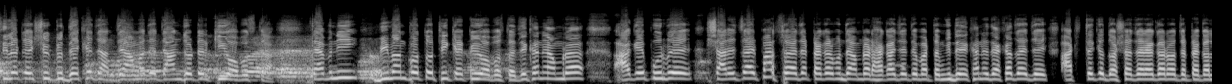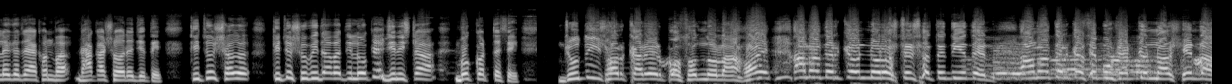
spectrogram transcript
সিলেটে এসে একটু দেখে যান যে আমাদের যানজটের কি অবস্থা। তেমনি বিমানপত্র ঠিক একই অবস্থা, যেখানে আমরা আগে পূর্বে সাড়ে চার, পাঁচ, ছয় হাজার টাকার মধ্যে আমরা ঢাকা যেতে পারতাম, কিন্তু এখানে দেখা যায় যে আট থেকে দশ হাজার, এগারো হাজার টাকা লেগে যায় এখন ঢাকা শহরে যেতে। কিছু কিছু সুবিধাবাদী লোক এই জিনিসটা বুক করতেছে। যদি সরকারের পছন্দ না হয়, আমাদেরকে অন্য রাষ্ট্রের সাথে দিয়ে দেন। আমাদের কাছে ভোটের জন্য আসেন না।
